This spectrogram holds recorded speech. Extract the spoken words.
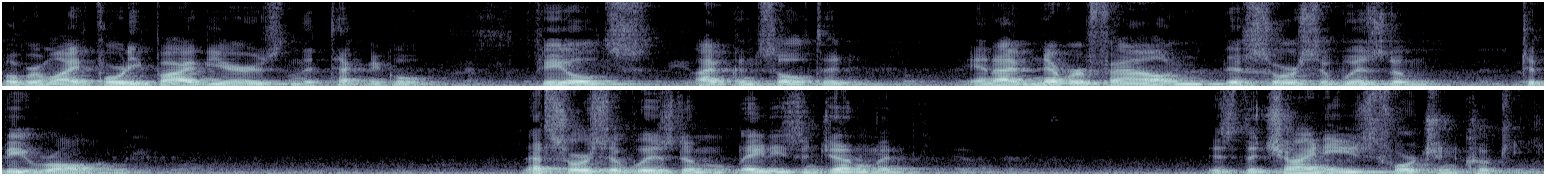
over my 45 years in the technical fields, I've consulted, and I've never found this source of wisdom to be wrong. That source of wisdom, ladies and gentlemen, is the Chinese fortune cookie.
